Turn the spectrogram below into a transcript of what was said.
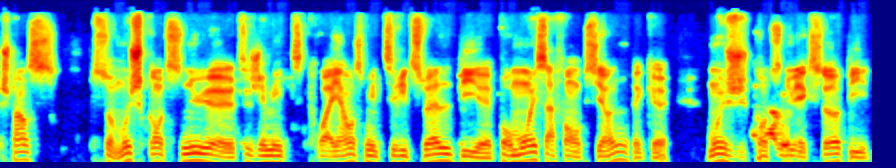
je pense ça, moi, je continue, euh, j'ai mes petites croyances, mes petits rituels, puis euh, pour moi, ça fonctionne. Fait que moi, je continue avec ça, puis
